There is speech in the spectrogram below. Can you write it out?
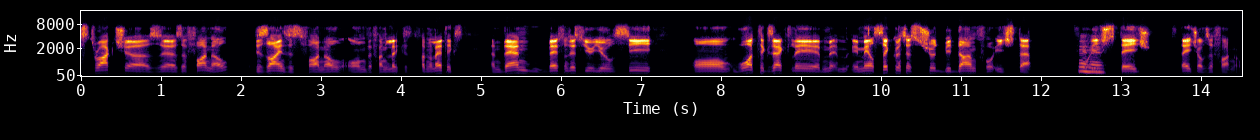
structure the, the funnel, design this funnel on the Funnelytics, Funnelytics, and then based on this, you you'll see or what exactly email sequences should be done for each step, for mm -hmm. each stage stage of the funnel.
